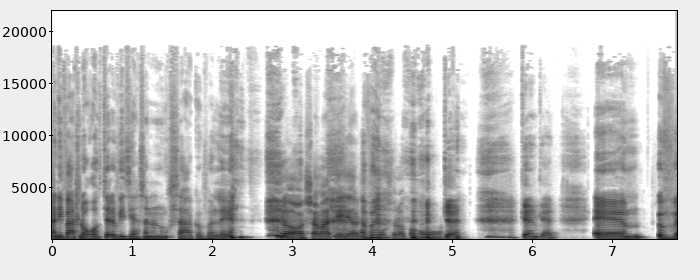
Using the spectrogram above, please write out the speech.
אני ואת לא רואות טלוויזיה אז אין לנו מושג, אבל... אה, לא, שמעתי על הסיפור שלו, ברור. כן, כן, כן. אמ, ו,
